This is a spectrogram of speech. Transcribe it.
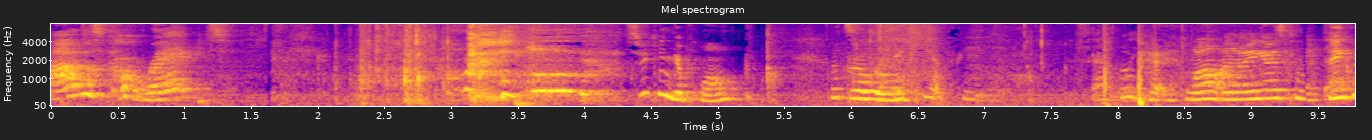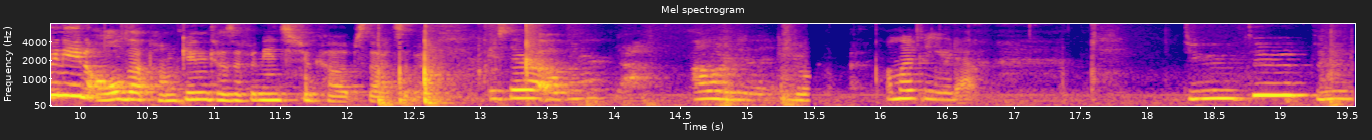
I was correct. Speaking of plump, that's a Girl, I can't see. Sadly. Okay, well, I know you guys can. I think we need all of that pumpkin because if it needs two cups, that's about. Is there an opener? Yeah. I want to do it. I'm gonna figure it out. Do, do, do,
